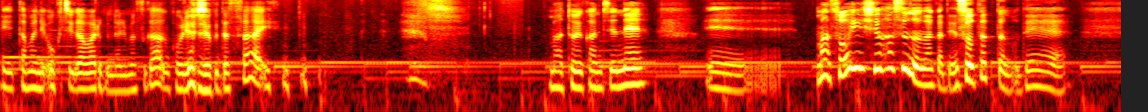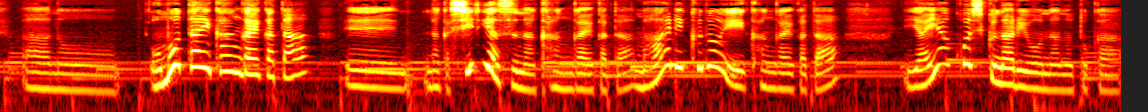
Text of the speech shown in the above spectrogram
えー、たまにお口が悪くなりますがご了承ください。まあという感じでね、えー、まあそういう周波数の中で育ったのであの重たい考え方、えー、なんかシリアスな考え方？回りくどい考え方？ややこしくなるようなのとか？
